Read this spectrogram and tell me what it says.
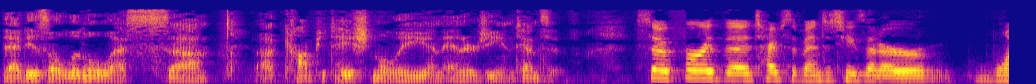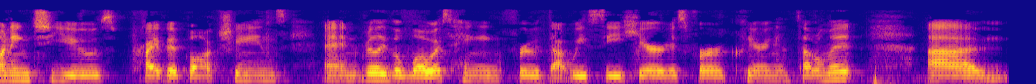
that is a little less uh, uh, computationally and energy intensive? So for the types of entities that are wanting to use private blockchains and really the lowest hanging fruit that we see here is for clearing and settlement um,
